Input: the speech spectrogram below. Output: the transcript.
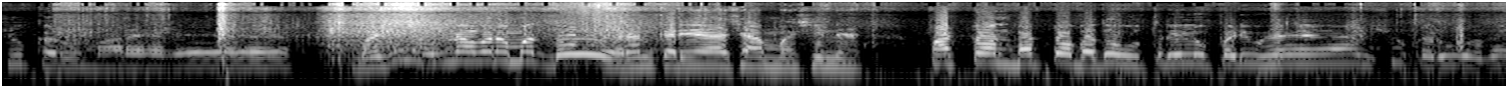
શું કરવું મારે હવે? મશીન ઉનાવરમાં બહુ હેરાન કરી રહ્યા છે આ મશીને પટ્ટો ને બટ્ટો બધું ઉતરેલું પડ્યું છે. શું કરવું હવે?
